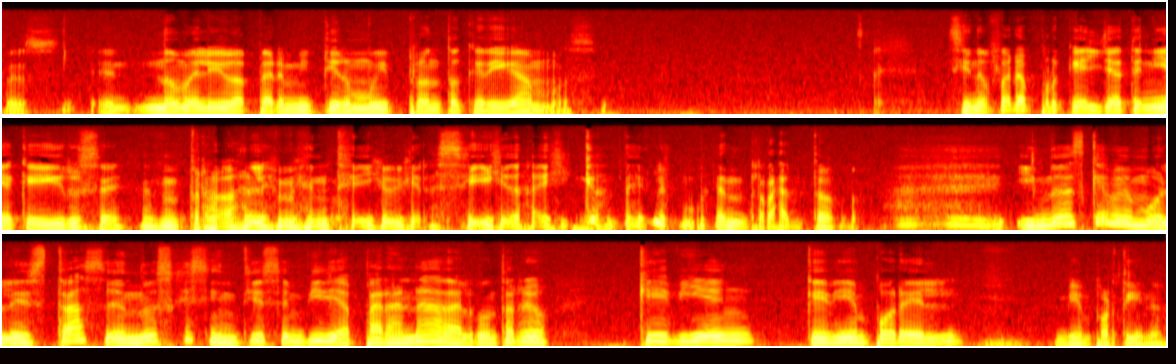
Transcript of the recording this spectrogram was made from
pues eh, no me lo iba a permitir muy pronto que digamos. Si no fuera porque él ya tenía que irse, probablemente yo hubiera seguido ahí con él un buen rato. Y no es que me molestase, no es que sintiese envidia para nada, al contrario, qué bien, qué bien por él, bien por ti, ¿no?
